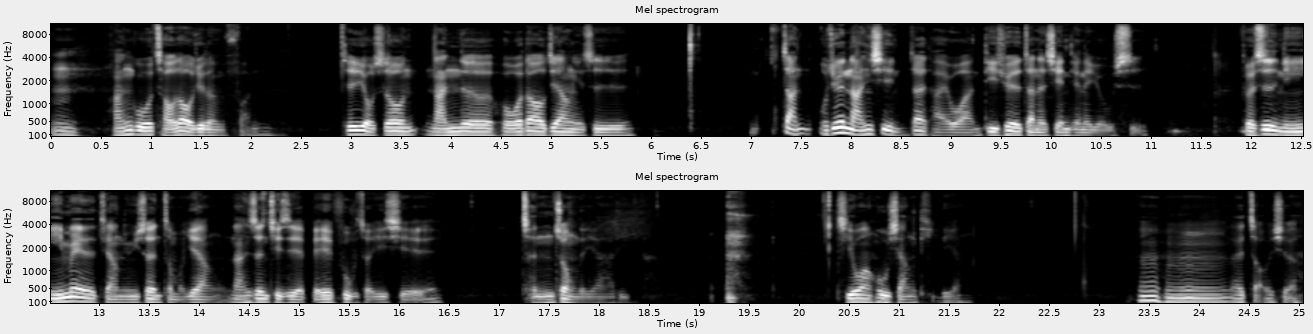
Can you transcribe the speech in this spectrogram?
嗯，韩国炒到我觉得很烦。其实有时候男的活到这样也是 占，我觉得男性在台湾的确占了先天的优势。可是你一昧的讲女生怎么样，男生其实也背负着一些沉重的压力。希望互相体谅。嗯哼，来找一下，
